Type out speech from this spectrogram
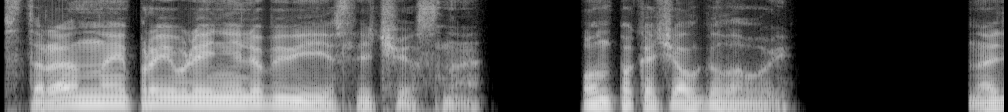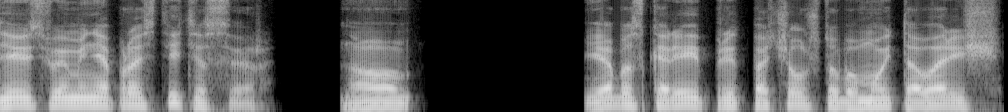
Странное проявление любви, если честно. Он покачал головой. Надеюсь, вы меня простите, сэр, но я бы скорее предпочел, чтобы мой товарищ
